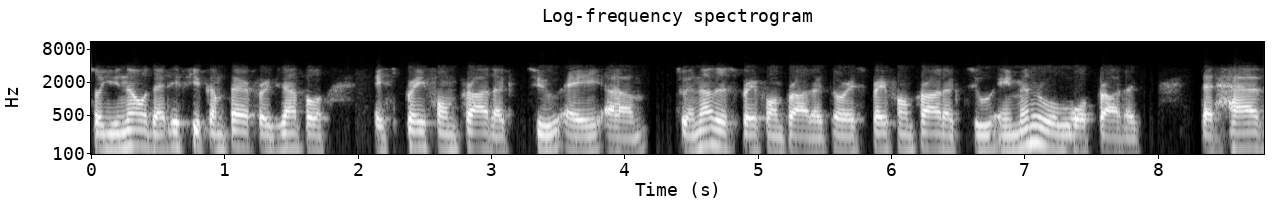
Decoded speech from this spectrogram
so you know that if you compare, for example, a spray foam product to a um, to another spray foam product or a spray foam product to a mineral wool product that have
